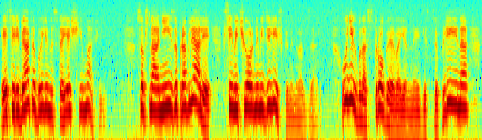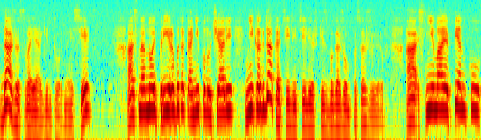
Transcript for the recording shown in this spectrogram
Эти ребята были настоящей мафией. Собственно, они и заправляли всеми черными делишками на вокзале. У них была строгая военная дисциплина, даже своя агентурная сеть. Основной приработок они получали не когда катили тележки с багажом пассажиров, а снимая пенку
